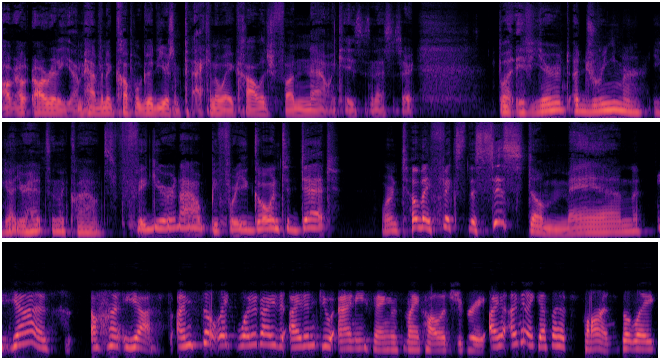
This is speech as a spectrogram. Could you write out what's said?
already. I'm having a couple good years. I'm packing away college fund now in case it's necessary. But if you're a dreamer, you got your heads in the clouds. Figure it out before you go into debt, or until they fix the system, man. Yes, uh, yes. I'm still like, what did I? I didn't do anything with my college degree. I, I mean, I guess I had fun, but like,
